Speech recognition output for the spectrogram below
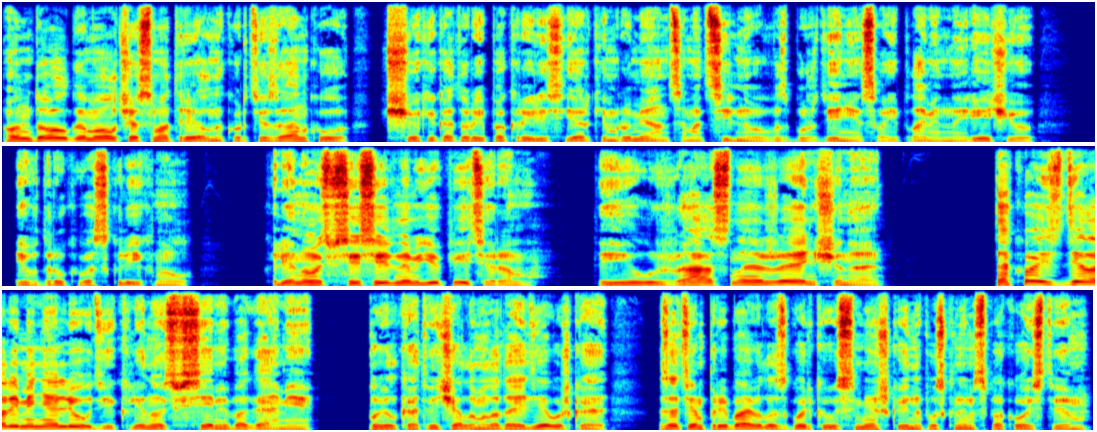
Он долго молча смотрел на куртизанку, щеки которой покрылись ярким румянцем от сильного возбуждения своей пламенной речью, и вдруг воскликнул «Клянусь всесильным Юпитером! Ты ужасная женщина!» «Такое сделали меня люди, клянусь всеми богами», — пылко отвечала молодая девушка, затем прибавила с горькой усмешкой и напускным спокойствием.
